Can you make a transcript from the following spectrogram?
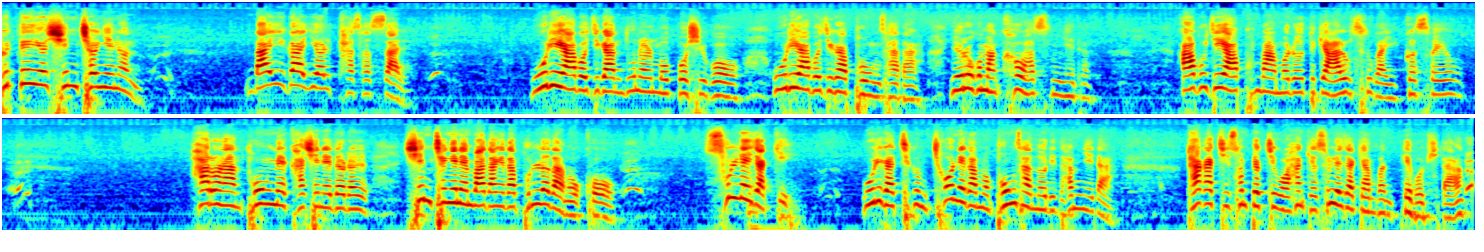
그때의 심청이는 나이가 열다섯 살. 우리 아버지가 눈을 못 보시고 우리 아버지가 봉사다. 이러고만 커왔습니다. 아버지의 아픈 마음을 어떻게 알 수가 있겠어요? 하루는 동네 가시네들을 심청이네 마당에다 불러다 놓고 술래잡기. 우리가 지금 촌에 가면 봉사놀이도 합니다. 다 같이 손뼉 치고 함께 술래잡기 한번 해봅시다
